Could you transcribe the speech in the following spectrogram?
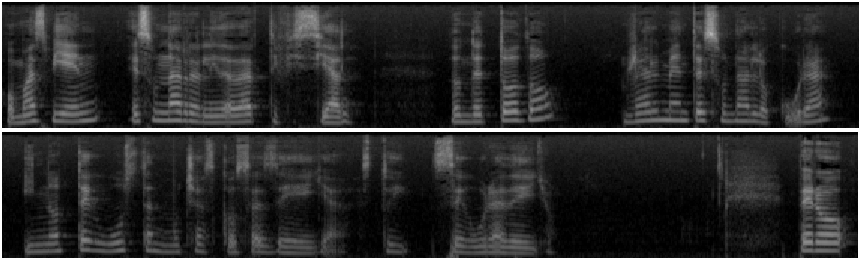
O más bien es una realidad artificial, donde todo realmente es una locura y no te gustan muchas cosas de ella. Estoy segura de ello. Pero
